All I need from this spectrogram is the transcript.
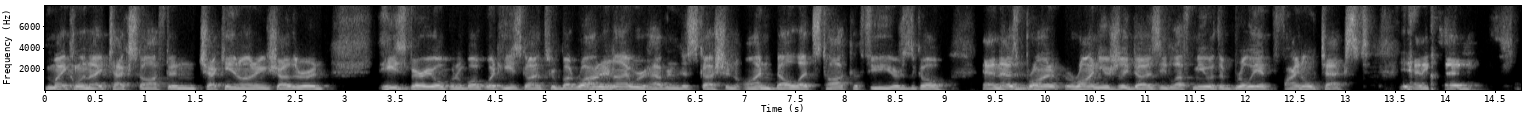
Michael and I text often, check in on each other, and he's very open about what he's gone through. But Ron and I were having a discussion on Bell Let's Talk a few years ago. And as Ron usually does, he left me with a brilliant final text. Yeah. And he said,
